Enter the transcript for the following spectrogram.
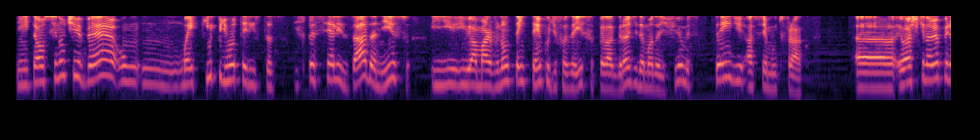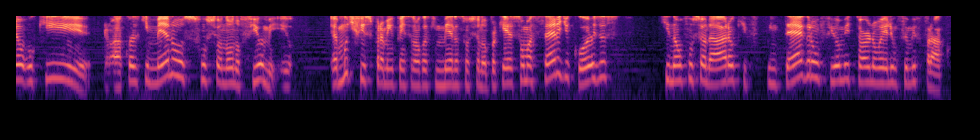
Então, se não tiver um, um, uma equipe de roteiristas especializada nisso, e, e, a Marvel não tem tempo de fazer isso pela grande demanda de filmes, tende a ser muito fraco. Uh, eu acho que, na minha opinião, o que. A coisa que menos funcionou no filme. Eu, é muito difícil para mim pensar numa coisa que menos funcionou, porque são uma série de coisas que não funcionaram, que integram o filme e tornam ele um filme fraco.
